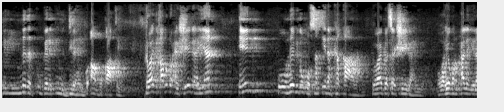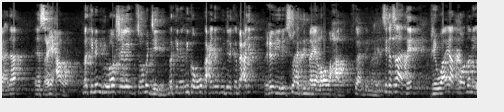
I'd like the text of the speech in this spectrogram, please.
geliyuu nadar ku galay inuu dilahay go'aan buu qaatay. Riwaayadka qaar marka waxay sheegahayaan in uu nebiga uusan idan ka qaadan. Riwaayadbaasaa sheegahaya oo iyaguna maxaa la yidhaahdaa saxiixawa markii nebigu loo sheegay sooma jeedin. Markii ninka uu kacay nebigu dilay kabacdi wuxuu yidhi isku hadin maayaan laba waxaad isku hadin maayaan si kasta haatee riwaayaadka oo dhan iyo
